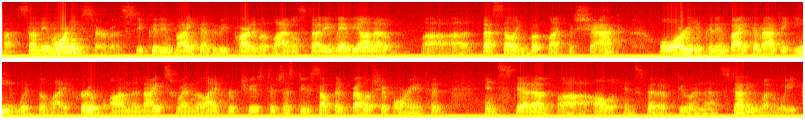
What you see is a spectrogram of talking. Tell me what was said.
a Sunday morning service. You could invite them to be part of a Bible study, maybe on a, uh, a best-selling book like The Shack, or you could invite them out to eat with the life group on the nights when the life group chooses to just do something fellowship-oriented instead of uh, all, instead of doing a study one week.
